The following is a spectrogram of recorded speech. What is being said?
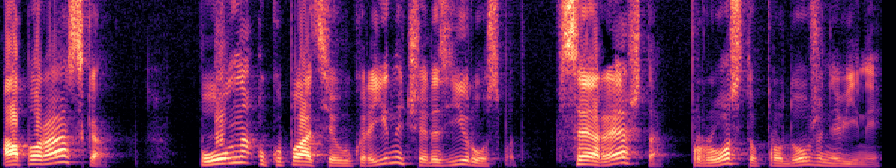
а поразка повна окупація України через її розпад. Все решта просто продовження війни.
